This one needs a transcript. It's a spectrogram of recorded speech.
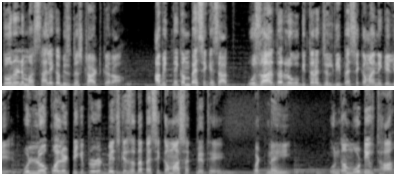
तो उन्होंने मसाले का बिज़नेस स्टार्ट करा। अब इतने कम पैसे के साथ, वो ज़्यादातर लोगों की तरह जल्दी पैसे कमाने के लिए, वो लो क्वालिटी के प्रोडक्ट बेच के ज़्यादा पैसे कमा सकते थे। बट नहीं, उनका मोटिव था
